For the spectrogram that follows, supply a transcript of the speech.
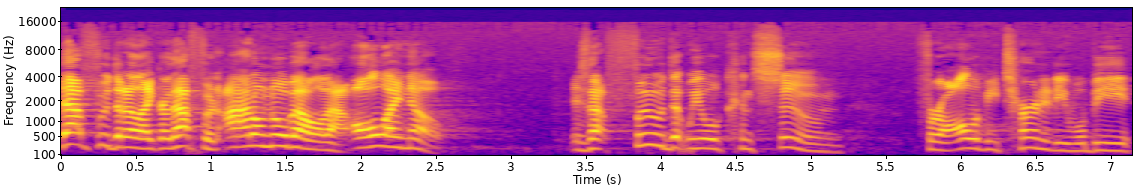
that food that I like or that food? I don't know about all that. All I know is that food that we will consume for all of eternity will be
